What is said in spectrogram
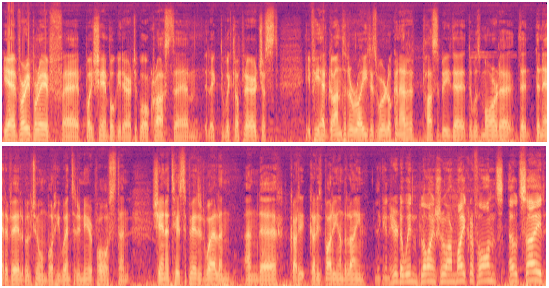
Yeah, very brave uh, by Shane Buggy there to go across. Um, like the Wicklow player, just if he had gone to the right as we are looking at it, possibly the, there was more the, the, the net available to him. But he went to the near post, and Shane anticipated well and and uh, got it, got his body on the line. You can hear the wind blowing through our microphones outside.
